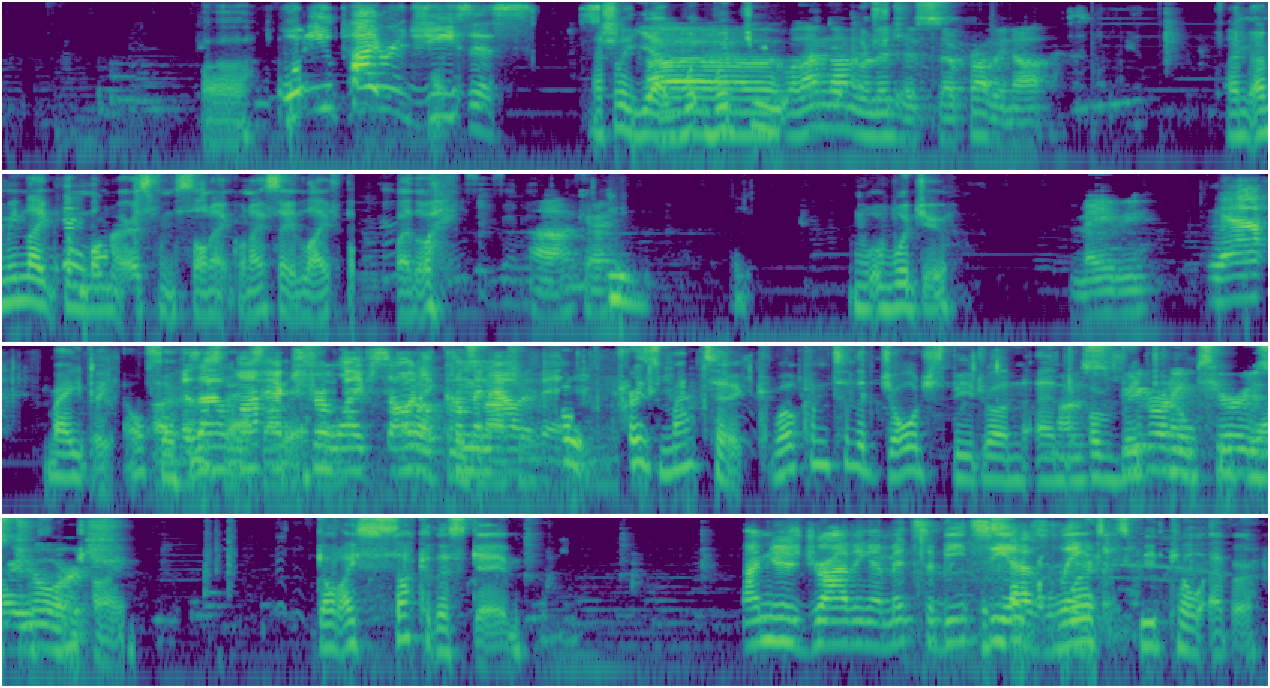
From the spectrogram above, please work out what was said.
Uh, Would you pirate Jesus? actually, yeah. would, would Uh, you? Well, I'm non-religious, so probably not. I, I mean, like the monitors from Sonic. When I say life box, by the way, Space exhibit. Ah, okay, w- would you? maybe. Yeah, Maybe. Also, Uh, because I that? want Sonic. extra life Sonic Oh, coming out of it. Oh, Prismatic! Welcome to the George speedrun and I'm original speedrunning Super Curious George. Sunshine. God, I suck at this game. I'm just driving a Mitsubishi like as the Link. worst speed kill ever.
